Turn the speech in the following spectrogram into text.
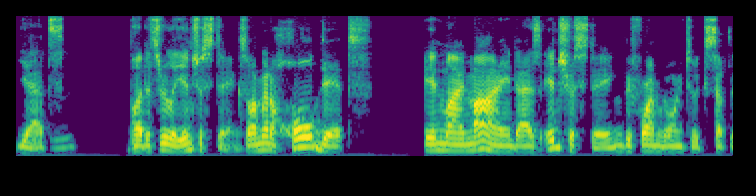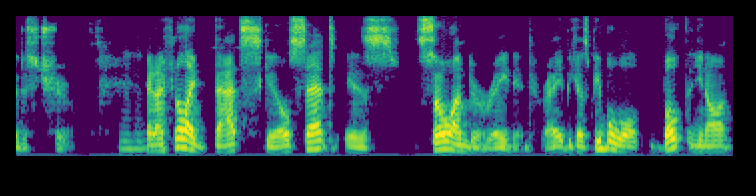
yet, mm-hmm. but it's really interesting. So I'm going to hold it in my mind as interesting before I'm going to accept it as true. Mhm. And I feel like that skill set is so underrated, right? Because people will both, you know,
